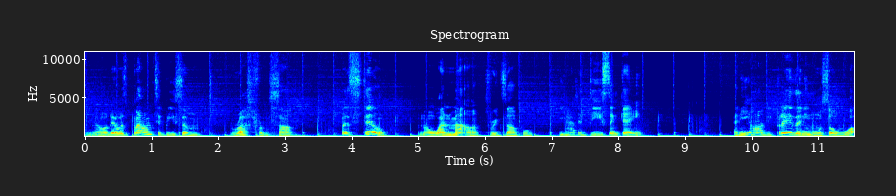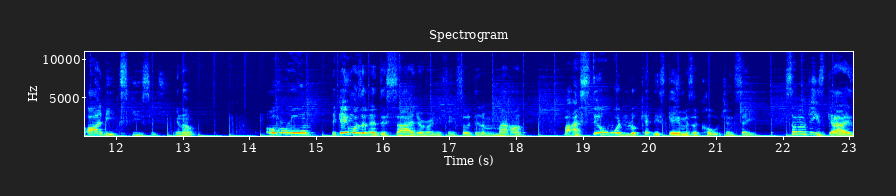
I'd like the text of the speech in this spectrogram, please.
You know, there was bound to be some rust from some, but still, you know, Juan Mata, for example, he had a decent game, and he hardly plays anymore. So what are the excuses? You know. Overall, the game wasn't a decider or anything, so it didn't matter. But I still would look at this game as a coach and say, some of these guys,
